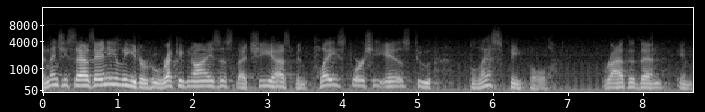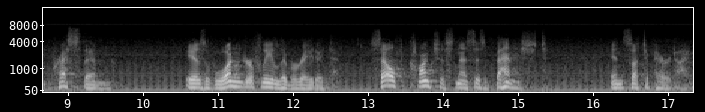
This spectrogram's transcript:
And then she says, any leader who recognizes that she has been placed where she is to bless people rather than impress them is wonderfully liberated. Self consciousness is banished in such a paradigm.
